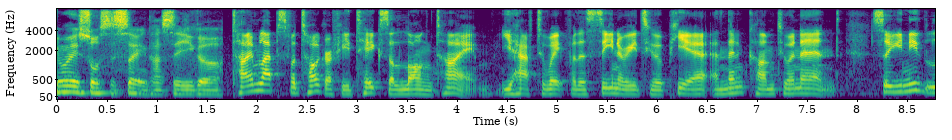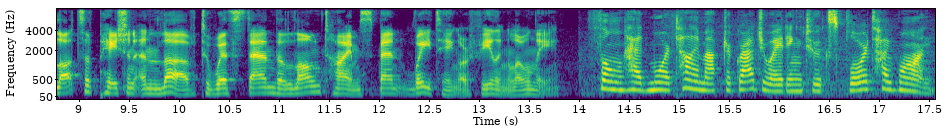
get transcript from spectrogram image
因为说是摄影，它是一个 Time lapse photography takes a long time. You have to wait for the scenery to appear and then come to an end. So you need lots of patience and love to withstand the long time spent waiting or feeling lonely. Feng had more time after graduating to explore Taiwan.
